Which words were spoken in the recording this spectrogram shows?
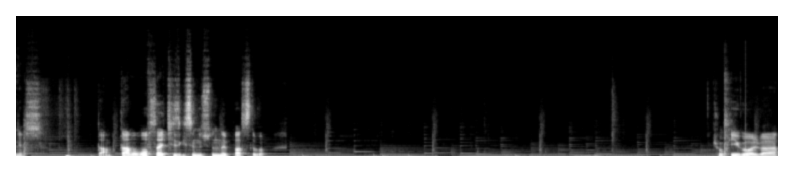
Yes. Tamam, tamam offside çizgisinin üstünde bir pastı bu. Çok iyi gol be.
